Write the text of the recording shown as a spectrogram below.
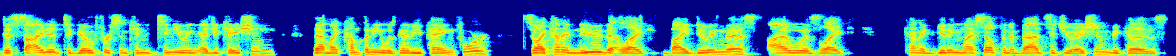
decided to go for some continuing education that my company was going to be paying for. So I kind of knew that like by doing this, I was like kind of getting myself in a bad situation because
